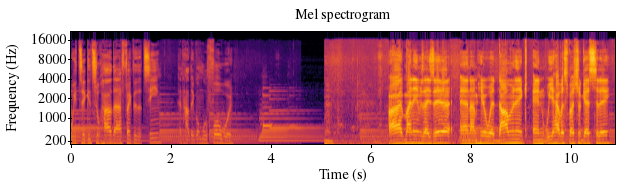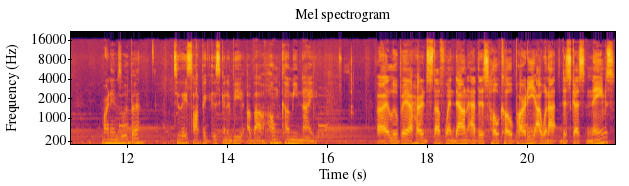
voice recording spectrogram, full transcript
We dig into how that affected the team and how they're gonna move forward. All right, my name is Isaiah, and I'm here with Dominic, and we have a special guest today. My name is Lupe. Today's topic is going to be about homecoming night. All right, Lupe, I heard stuff went down at this HOCO party. I will not discuss names,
